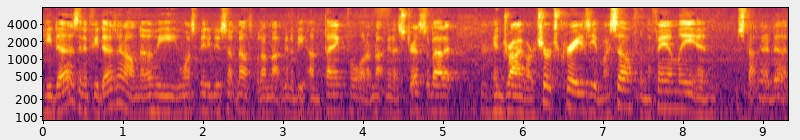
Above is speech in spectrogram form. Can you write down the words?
He does, and if He doesn't, I'll know He wants me to do something else. But I'm not going to be unthankful, and I'm not going to stress about it, mm-hmm. and drive our church crazy, and myself and the family, and I'm just not going to do it."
